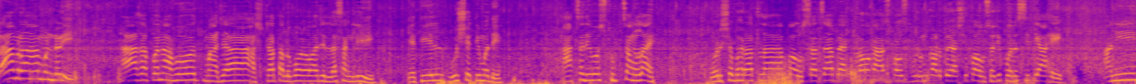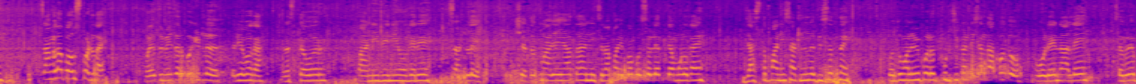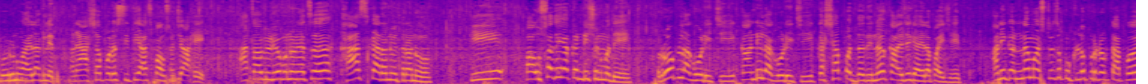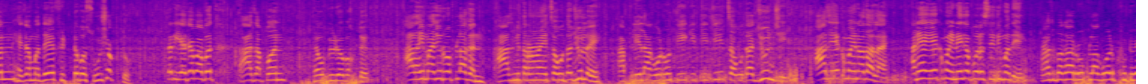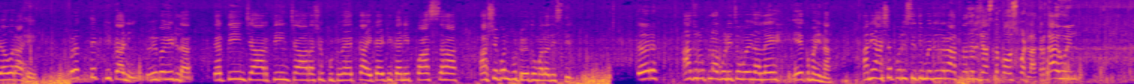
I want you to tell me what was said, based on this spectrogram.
राम राम मंडळी. आज आपण आहोत माझ्या आष्टा तालुका जिल्हा सांगली येथील ऊस शेतीमध्ये. आजचा दिवस खूप चांगला आहे. वर्षभरातला पावसाचा बॅकलॉग आज पाऊस भरून काढतोय अशी पावसाची परिस्थिती आहे. आणि चांगला पाऊस पडलाय. म्हणजे तुम्ही जर बघितलं तर हे बघा रस्त्यावर पाणी बिणी वगैरे साठलंय. शेतात माझ्या ह्या आता निचरा पाईपा बसवल्यात त्यामुळं काय जास्त पाणी साठलेलं दिसत नाही. पण तुम्हाला मी परत पुढची कंडिशन दाखवतो. ओढे नाले सगळे भरून व्हायला लागलेत आणि अशा परिस्थिती आज पावसाची आहे. आजचा व्हिडिओ बनवण्याचं खास कारण मित्रांनो की पावसाच्या या कंडिशनमध्ये रोप लागवडीची कांडी लागवडीची कशा पद्धतीनं काळजी घ्यायला पाहिजे आणि गंडा मास्टरचं कुठलं प्रोडक्ट आपण ह्याच्यामध्ये फिट्ट बसवू शकतो. तर याच्याबाबत आज आपण हे व्हिडिओ बघतोय. आज ही माझी रोप लागन. आज मित्रांनो हे चौदा जुलै आपली लागवड होती कितीची? चौदा जूनची. आज एक महिना झाला आहे आणि या एक महिन्याच्या परिस्थितीमध्ये आज बघा रोप लागवड फुटव्यावर आहे. प्रत्येक ठिकाणी तुम्ही बघितला तर तीन चार तीन चार असे फुटवे आहेत. काही काही ठिकाणी पाच सहा असे पण फुटवे तुम्हाला दिसतील. तर आज रोप लागवडीचं वय झालंय एक महिना. आणि अशा परिस्थितीमध्ये जर आता जर जास्त पाऊस पडला तर काय होईल?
